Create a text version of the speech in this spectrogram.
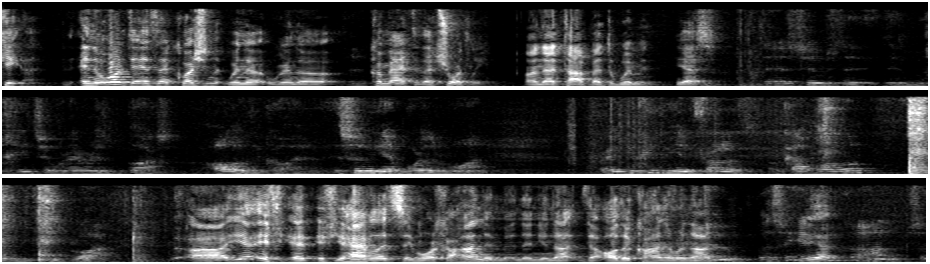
in order to answer that question, we're going to, we're going to come back to that shortly on that topic at the women. Yes. That assumes that the mechitza, whatever is blocks all of the kohanim. Assuming you have more than one, right? You could be in front of a couple of them and be blocked. Uh, yeah, if if you have let's say more kahanim and then you're not the other kahanim are not Two. Let's say you yeah. two kohanim, so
